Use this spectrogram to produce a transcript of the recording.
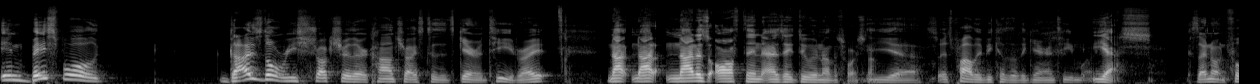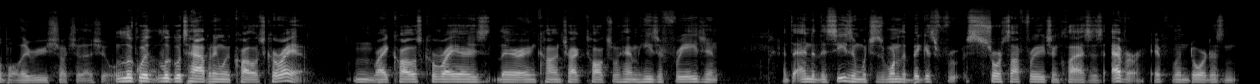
in baseball, guys don't restructure their contracts because it's guaranteed, right? Not not not as often as they do in other sports. No. Yeah. So it's probably because of the guaranteed money. Yes. Because I know in football they restructure that shit. all the Look what look what's happening with Carlos Correa, Mm. right? Carlos Correa is there in contract talks with him. He's a free agent at the end of the season, which is one of the biggest fr- shortstop free agent classes ever. If Lindor doesn't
